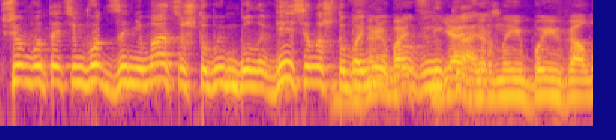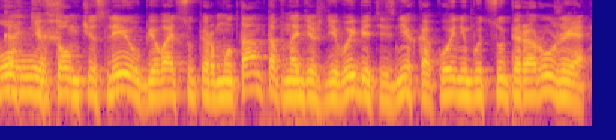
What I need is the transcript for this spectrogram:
всем вот этим вот заниматься, чтобы им было весело, чтобы они вовлекались. ядерные боеголовки, Конечно. в том числе и убивать супермутантов в надежде выбить из них какое-нибудь супероружие.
